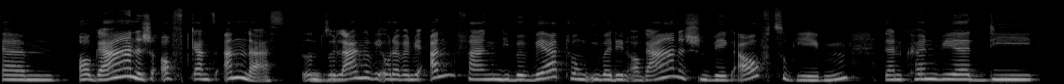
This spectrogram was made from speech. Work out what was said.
ähm, organisch oft ganz anders. Und mhm. solange wir, oder wenn wir anfangen, die Bewertung über den organischen Weg aufzugeben, dann können wir die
